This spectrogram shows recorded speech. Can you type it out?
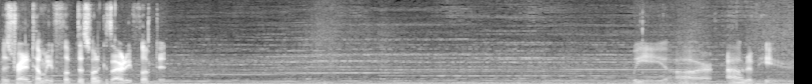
Was trying to tell me to flip this one because I already flipped it. We are out of here.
